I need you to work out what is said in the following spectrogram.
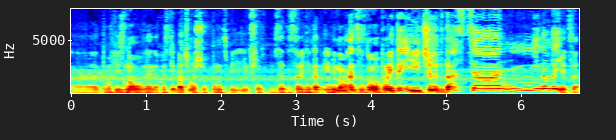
е, Тимофій знову в неї на хвості. Бачимо, що в принципі, якщо взяти середній темп, і він намагається знову пройти, і чи вдасться? Ні, не вдається.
